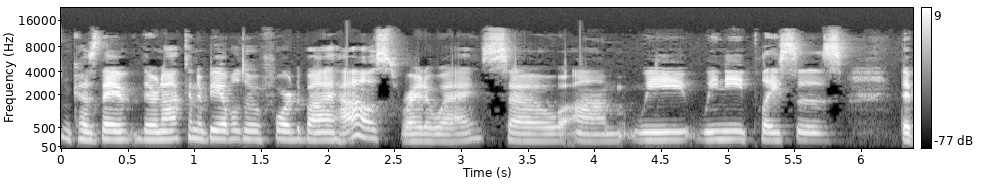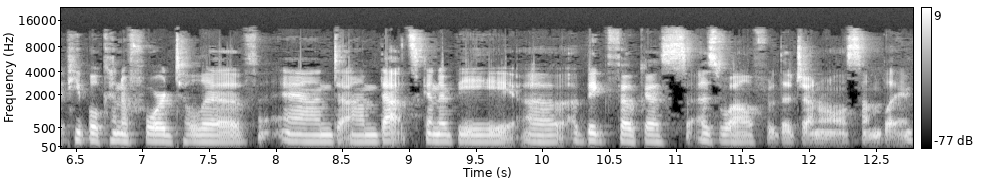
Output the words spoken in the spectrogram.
because they they're not going to be able to afford to buy a house right away. So um, we we need places that people can afford to live, and um, that's going to be a, a, big focus as well for the General Assembly.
